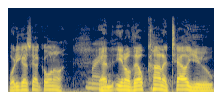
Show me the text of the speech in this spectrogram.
What do you guys got going on? Right. And, you know, they'll kind of tell you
